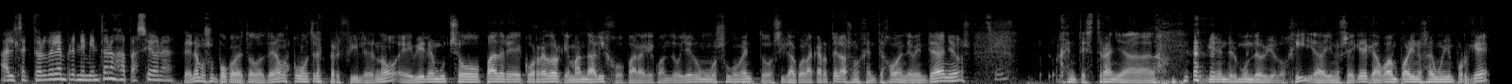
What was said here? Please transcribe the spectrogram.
al sector del emprendimiento nos apasiona. Tenemos un poco de todo, tenemos como tres perfiles, ¿no? Eh, viene mucho padre corredor que manda al hijo para que cuando llegue un, su momento siga con la cartera, son gente joven de 20 años. ¿Sí? gente extraña que vienen del mundo de biología y no sé qué, que van por ahí no saben muy bien por qué,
